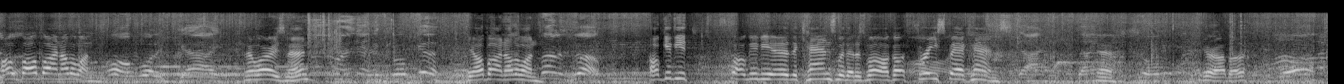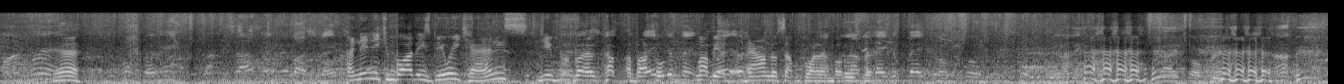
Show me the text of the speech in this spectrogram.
I'll, I'll buy another one. Oh, what a guy. No worries, man. Yeah, the club, yeah. Yeah, I'll buy another one. Fun as well. I'll give you, I'll give you the cans with it as well. I've got three spare cans. Yeah. you so much. You're right, brother. Yeah. And then you can buy these Buey cans. You buy a, cup, a buckle, might be a pound or something for one of them bottles. But egg and bacon on toast. Right, right, love, man.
